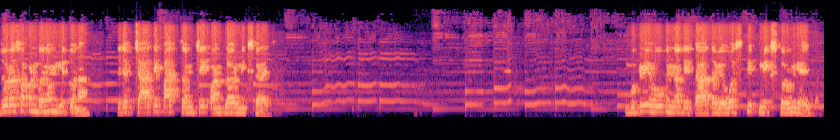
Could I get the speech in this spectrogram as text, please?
जो रस आपण बनवून घेतो ना त्याच्यात चार ते पाच चमचे कॉर्नफ्लॉवर मिक्स करायचे. गुटळी होऊक न देता आता व्यवस्थित मिक्स करून घ्यायचा.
